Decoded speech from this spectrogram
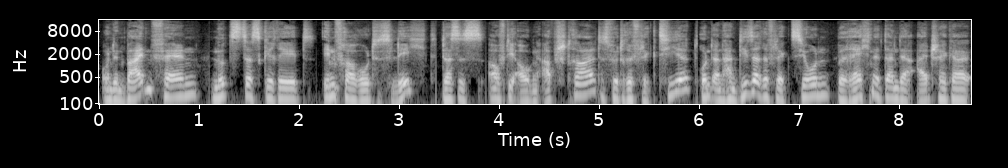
Und in beiden Fällen nutzt das Gerät infrarotes Licht, das es auf die Augen abstrahlt, es wird reflektiert und anhand dieser Reflexion berechnet dann der Eye-Tracker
